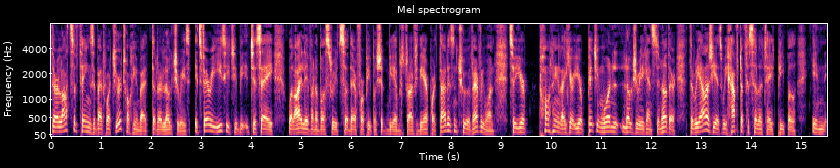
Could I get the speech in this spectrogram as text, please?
There are lots of things about what you're talking about that are luxuries. It's very easy to be to say, well, I live on a bus route, so therefore people shouldn't be able to drive to the airport. That isn't true of everyone. So you're putting like you're you're pitching one luxury against another. The reality is we have to facilitate people in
